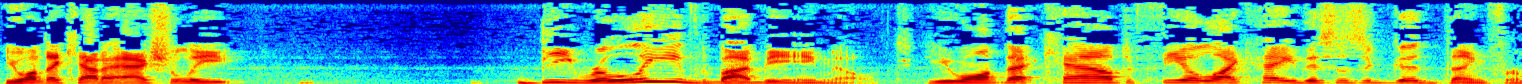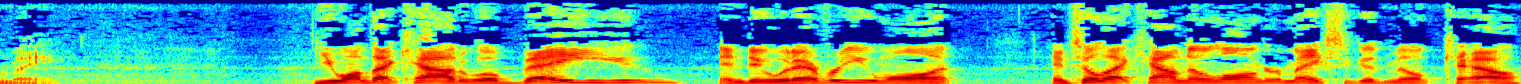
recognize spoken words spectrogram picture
You want that cow to actually be relieved by being milked. You want that cow to feel like, hey, this is a good thing for me. You want that cow to obey you and do whatever you want until that cow no longer makes a good milk cow.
